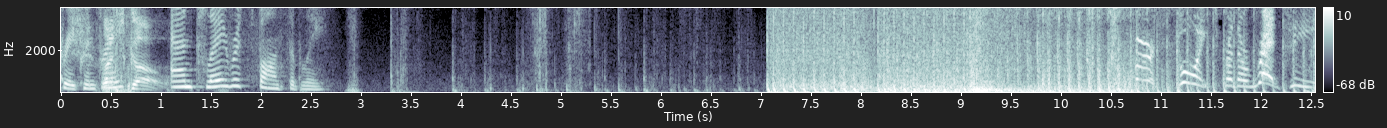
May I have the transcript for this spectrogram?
Frequently Let's go. and play responsibly. First point for the red team!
